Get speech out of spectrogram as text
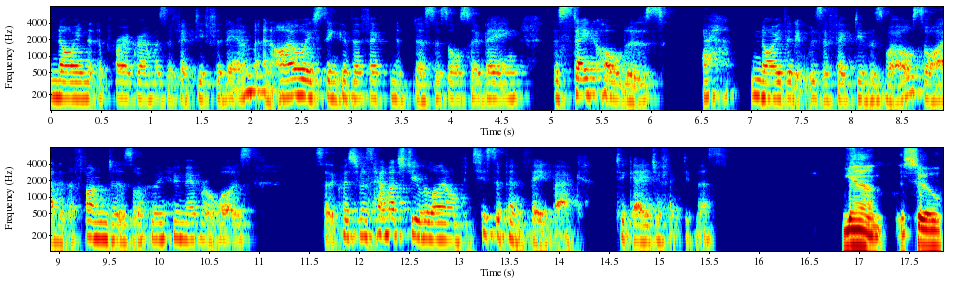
knowing that the program was effective for them. And I always think of effectiveness as also being the stakeholders uh, know that it was effective as well. So either the funders or whomever it was. So the question was, how much do you rely on participant feedback to gauge effectiveness? Yeah, so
